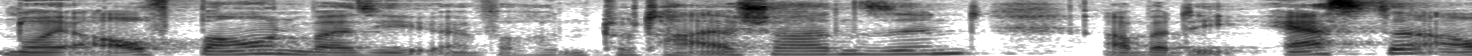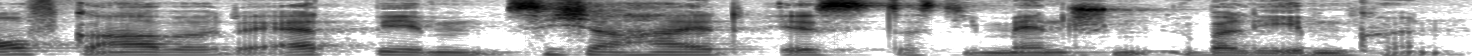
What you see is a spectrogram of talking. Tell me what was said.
neu aufbauen, weil sie einfach ein Totalschaden sind. Aber die erste Aufgabe der Erdbebensicherheit ist, dass die Menschen überleben können.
